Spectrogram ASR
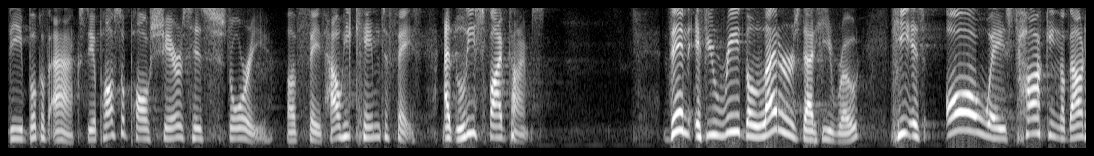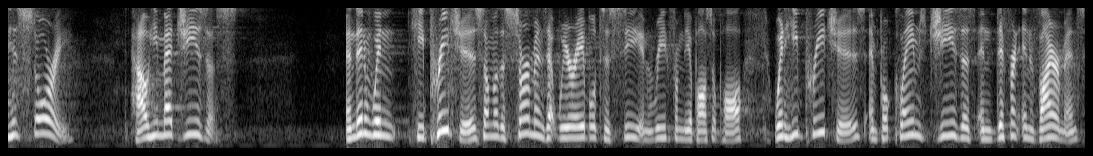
the book of Acts, the Apostle Paul shares his story of faith, how he came to faith, at least five times. Then, if you read the letters that he wrote, he is always talking about his story, how he met Jesus. And then, when he preaches, some of the sermons that we are able to see and read from the Apostle Paul, when he preaches and proclaims Jesus in different environments,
